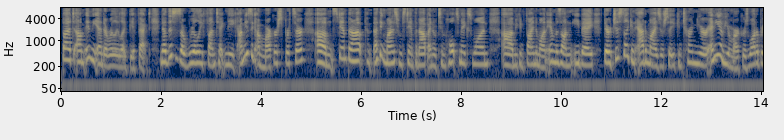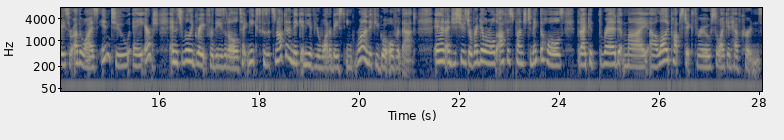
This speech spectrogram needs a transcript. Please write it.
but um, in the end, I really like the effect. Now this is a really fun technique. I'm using a marker spritzer, um, Stampin' Up. I think mine is from Stampin' Up. I know Tim Holtz makes one. Um, you can find them on Amazon and eBay. They're just like an atomizer, so you can turn your any of your markers, water based or otherwise, into a airbrush, and it's really great for these little techniques because it's not going to make any of your water based ink run if you go over that. And I just used a regular old office punch to make the holes that I could thread my uh, lollipop stick through so I could have curtains.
